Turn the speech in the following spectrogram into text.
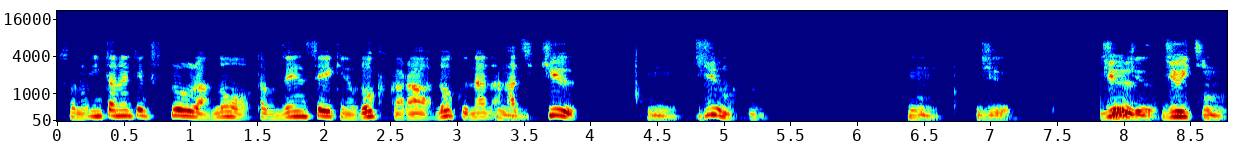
そのインターネットエクスプローラーの多分全盛期の6から6、7、8、9、うん。10も、うん。10。10、11。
